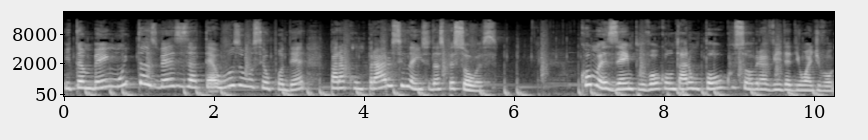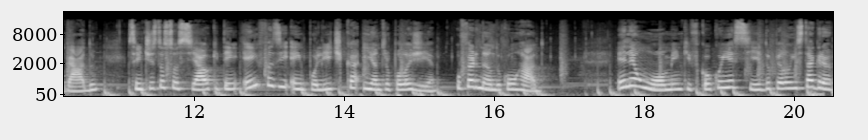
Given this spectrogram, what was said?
e também muitas vezes até usam o seu poder para comprar o silêncio das pessoas. Como exemplo, vou contar um pouco sobre a vida de um advogado, cientista social que tem ênfase em política e antropologia, o Fernando Conrado. Ele é um homem que ficou conhecido pelo Instagram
